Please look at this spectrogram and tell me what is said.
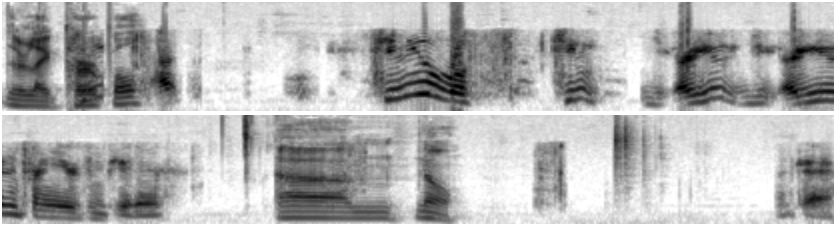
They're like purple. Can you look? Can are you are you in front of your computer? Um, no, Okay.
